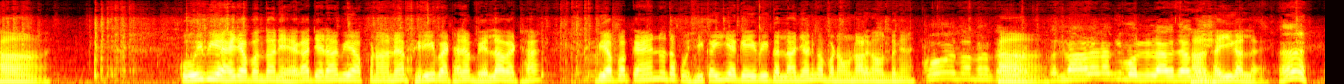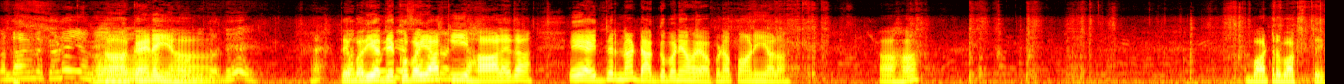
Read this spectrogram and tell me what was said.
ਹਾਂ। ਕੋਈ ਵੀ ਇਹੋ ਜਿਹਾ ਬੰਦਾ ਨਹੀਂ ਹੈਗਾ ਜਿਹੜਾ ਵੀ ਆਪਣਾ ਨਾ ਫ੍ਰੀ ਬੈਠਾ ਜਾਂ ਵਿਹਲਾ ਬੈਠਾ। ਵੀ ਆਪਾਂ ਕਹਿਣ ਨੂੰ ਤਾਂ ਕੁਛ ਹੀ ਕਹੀ ਅੱਗੇ ਵੀ ਗੱਲਾਂ ਜਾਣੀਆਂ ਬਣਾਉਣ ਵਾਲੀਆਂ ਹੁੰਦੀਆਂ। ਉਹ ਤਾਂ ਫਿਰ ਹਾਂ। ਗੱਲਾਂ ਵਾਲੇ ਦਾ ਕੀ ਮੁੱਲ ਲੱਗਦਾ ਹਾਂ ਸਹੀ ਗੱਲ ਹੈ। ਹੈ? ਗੱਲਾਂ ਕਹਿਣਾ ਹੀ ਆ ਹਾਂ ਕਹਿਣਾ ਹੀ ਆ, ਹਾਂ। ਕਰਦੇ। ਹੈਂ? ਤੇ ਵਧੀਆ ਦੇਖੋ ਬਾਈ ਆ ਕੀ ਹਾਲ ਇਹਦਾ। ਇਹ ਇੱਧਰ ਨਾ ਡੱਗ ਬਣਿਆ ਹੋਇਆ ਆਪਣਾ ਪਾਣੀ ਵਾਲਾ। ਆਹਾ। ਵਾਟਰ ਬਾਕਸ ਤੇ।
